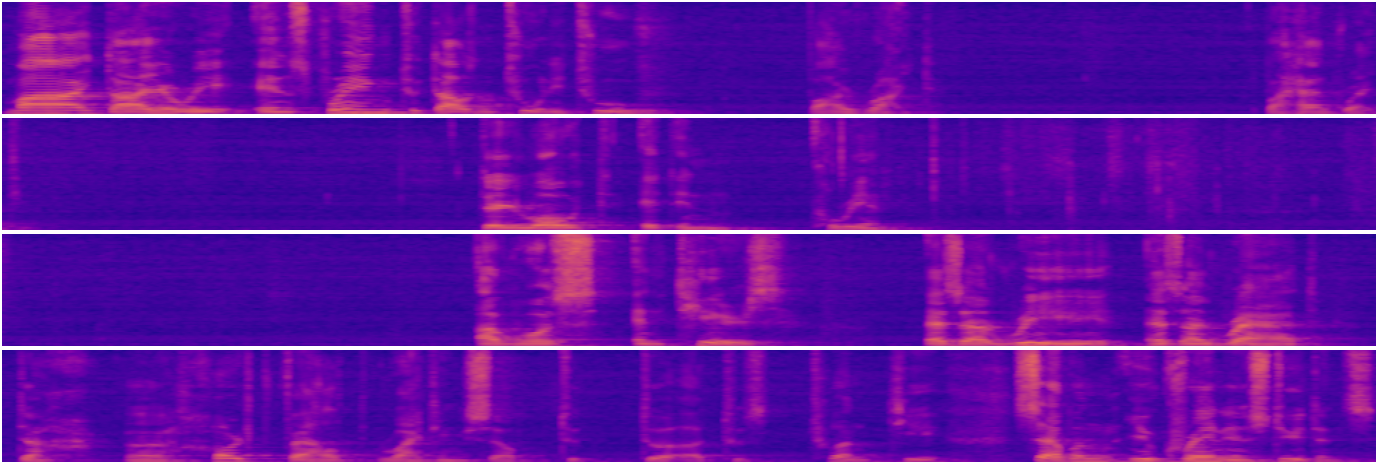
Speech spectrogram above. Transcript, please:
my diary in spring 2022 by write, by handwriting. They wrote it in Korean. I was in tears as I read, as I read the uh, heartfelt writings of to, uh, to 27 Ukrainian students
